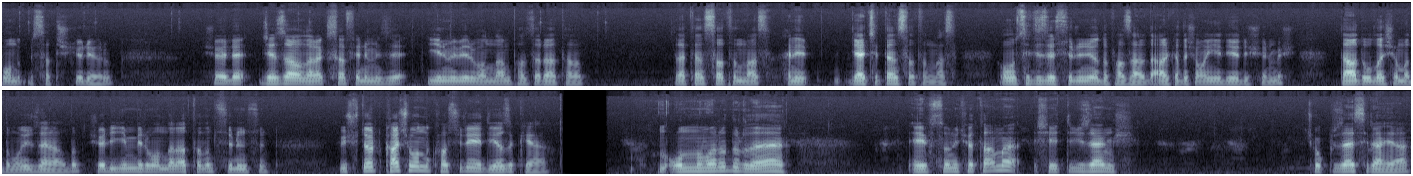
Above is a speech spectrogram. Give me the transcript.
bondluk bir satış görüyorum. Şöyle ceza olarak Safir'imizi 21 bondan pazara atalım. Zaten satılmaz. Hani gerçekten satılmaz. 18'e sürünüyordu pazarda. Arkadaş 17'ye düşürmüş. Daha da ulaşamadım o yüzden aldım. Şöyle 21 won'dan atalım sürünsün. 3-4 kaç wonluk fasulye yedi yazık ya. 10 numaradır da ha. Efsonu kötü ama şehitli güzelmiş. Çok güzel silah ya.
